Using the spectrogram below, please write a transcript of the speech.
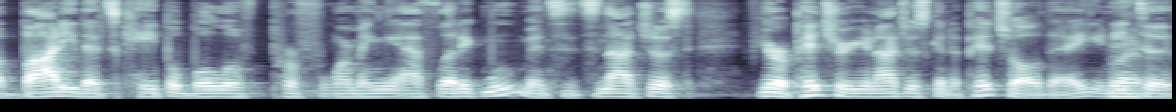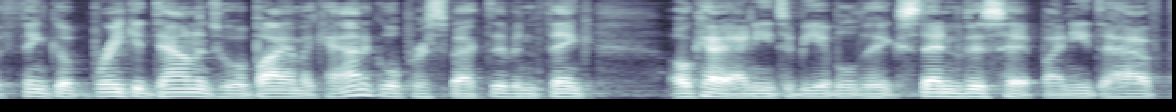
a body that's capable of performing athletic movements. It's not just if you're a pitcher, you're not just going to pitch all day. You need Right. to think of break it down into a biomechanical perspective and think, okay, I need to be able to extend this hip. I need to have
